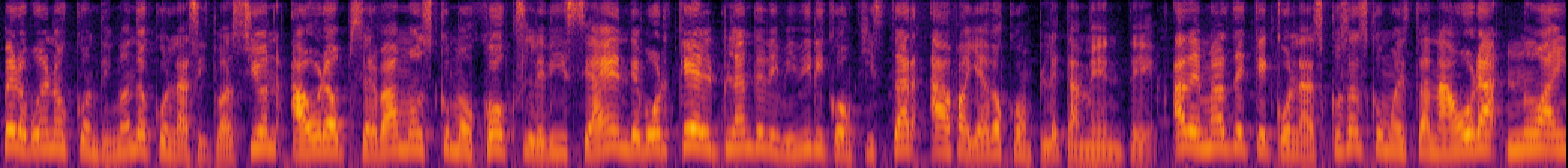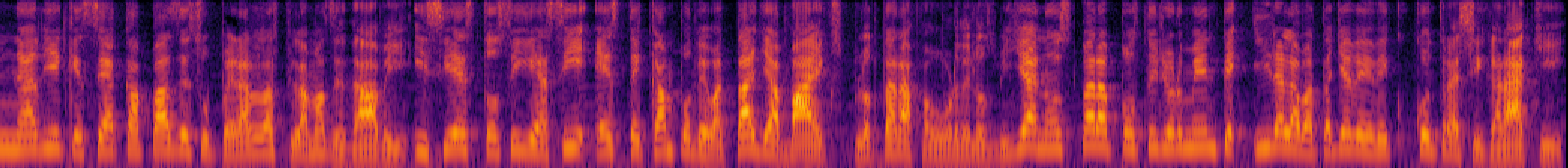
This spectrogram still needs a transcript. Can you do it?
Pero bueno, continuando con la situación, ahora observamos como Hawks le dice a Endeavor que el plan de dividir y conquistar ha fallado completamente. Además de que con las cosas como están ahora, no hay nadie que sea capaz de superar las flamas de Davi. Y si esto sigue así, este campo de batalla va a explotar a favor de los villanos para posteriormente ir a la batalla de Deku contra Shigaraki.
